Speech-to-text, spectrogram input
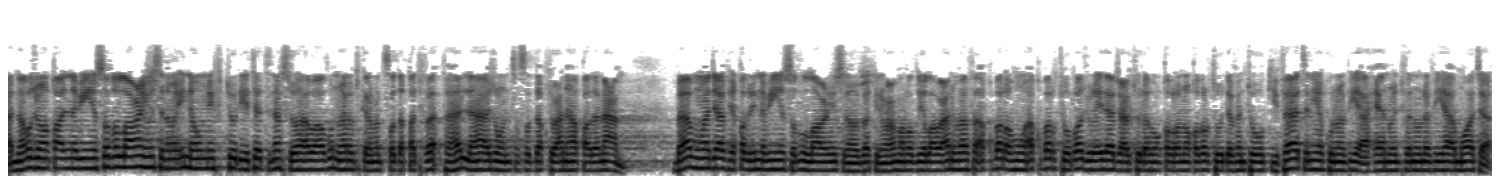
أن رجلا قال النبي صلى الله عليه وسلم انه افتريتت نفسها واظنها لو تكلمت تصدقت فهل لها أجر إن تصدقت عنها؟ قال نعم. باب ما جاء في قبر النبي صلى الله عليه وسلم بكر وعمر رضي الله عنهما فأقبره أقبرت الرجل إذا جعلت له قبرا وقبرته دفنته كفاة يكون فيها أحيانا ويدفنون فيها أمواتا.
